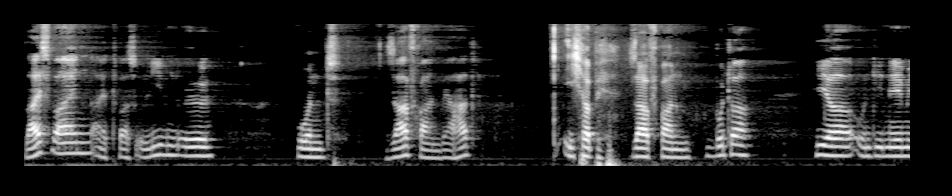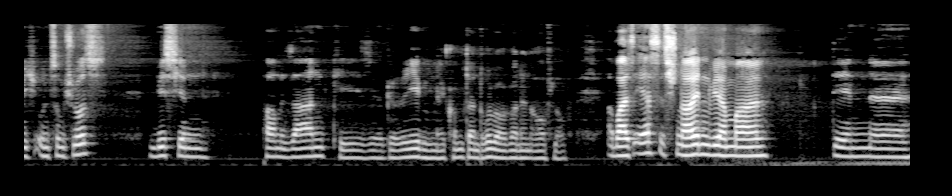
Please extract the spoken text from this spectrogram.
Weißwein, etwas Olivenöl und Safran, wer hat. Ich habe Safranbutter hier und die nehme ich und zum Schluss ein bisschen Parmesankäse gerieben, der kommt dann drüber über den Auflauf. Aber als erstes schneiden wir mal den äh,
